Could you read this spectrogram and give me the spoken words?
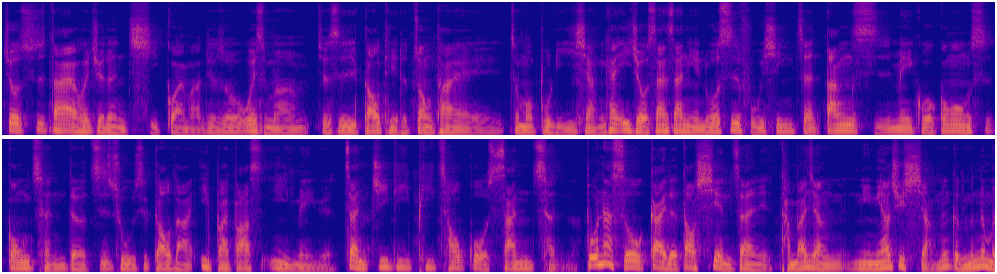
就是大家也会觉得很奇怪嘛，就是说为什么就是高铁的状态这么不理想？你看一九三三年罗斯福新政，当时美国公共是工程的支出是高达一百八十。亿美元占 GDP 超过过三层了。不过那时候盖的，到现在，坦白讲，你你要去想，那个怎么那么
